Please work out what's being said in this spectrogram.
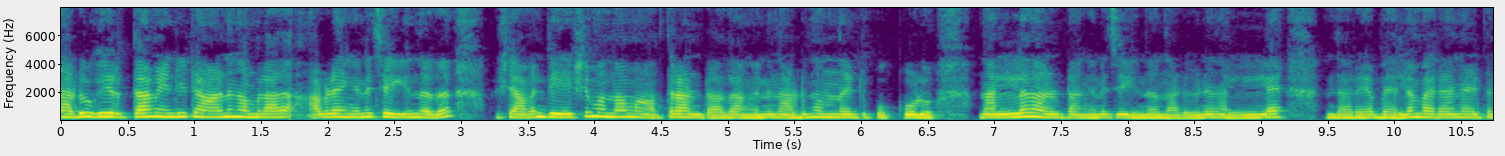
നടു ഉയർത്താൻ വേണ്ടിയിട്ടാണ് നമ്മൾ അവിടെ എങ്ങനെ ചെയ്യുന്നത്. പക്ഷെ അവൻ ദേഷ്യം വന്നാൽ മാത്രമാണ് കേട്ടോ അത് അങ്ങനെ നടു നന്നായിട്ട് പൊക്കോളൂ. നല്ലതാണ് കേട്ടോ അങ്ങനെ ചെയ്യുന്നത്. നടുവിന് നല്ല എന്താ പറയുക ബലം വരാനായിട്ട്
